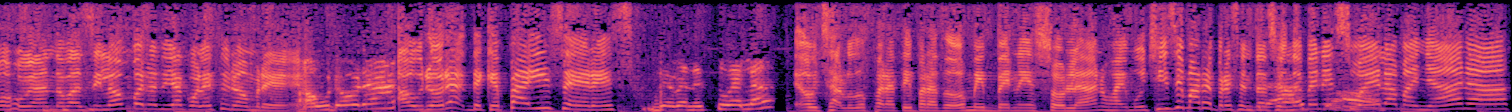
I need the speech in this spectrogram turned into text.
Vamos jugando. Vacilón, buenos días. ¿Cuál es tu nombre? Aurora Aurora, ¿de qué país eres? de Venezuela. Hoy saludos para ti y para todos mis venezolanos. Hay muchísima representación de Venezuela mañana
